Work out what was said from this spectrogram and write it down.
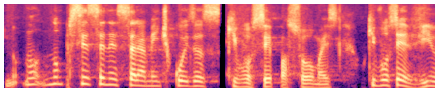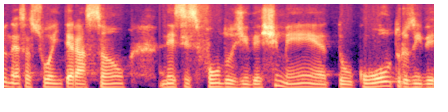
não, não precisa ser necessariamente coisas que você passou, mas o que você viu nessa sua interação nesses fundos de investimento, com outros investidores.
